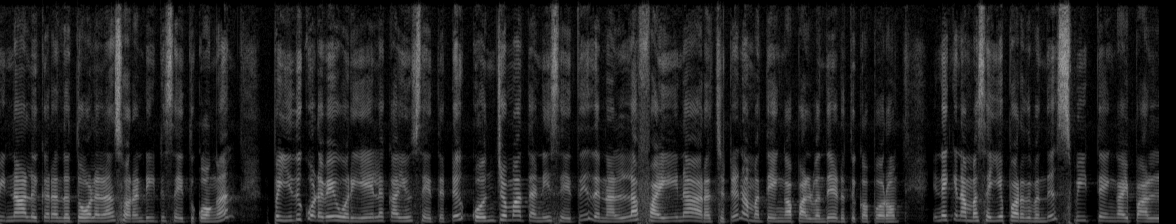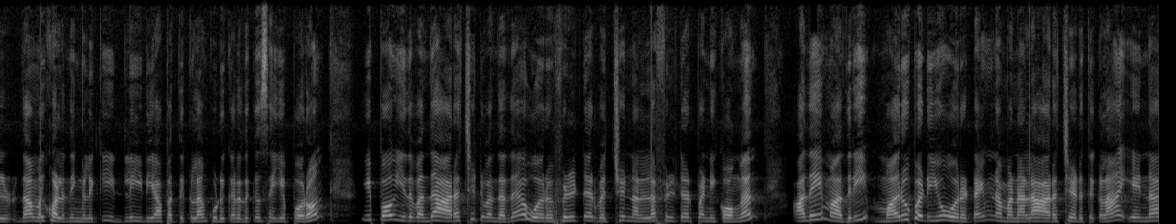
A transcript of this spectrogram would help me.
பின்னால் இருக்கிற அந்த தோலெல்லாம் சுரண்டிட்டு சேர்த்துக்கோங்க. இப்போ இது கூடவே ஒரு ஏலக்காயும் சேர்த்துட்டு கொஞ்சமாக தண்ணி சேர்த்து இதை நல்லா ஃபைனாக அரைச்சிட்டு நம்ம தேங்காய் பால் வந்து எடுத்துக்க போகிறோம் இன்றைக்கி நம்ம செய்ய போகிறது வந்து ஸ்வீட் தேங்காய் பால் தான் வந்து குழந்தைங்களுக்கு இட்லி இடியாப்பத்துக்கெல்லாம் கொடுக்கறதுக்கு செய்ய போகிறோம் இப்போது இதை வந்து அரைச்சிட்டு வந்ததை ஒரு ஃபில்டர் வச்சு நல்லா ஃபில்டர் பண்ணிக்கோங்க. அதே மாதிரி மறுபடியும் ஒரு டைம் நம்ம நல்லா அரைச்சி எடுத்துக்கலாம். ஏன்னா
